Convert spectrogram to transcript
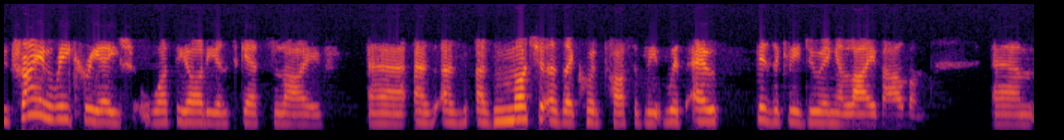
to try and recreate what the audience gets live uh, as as as much as I could possibly without physically doing a live album. Um,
